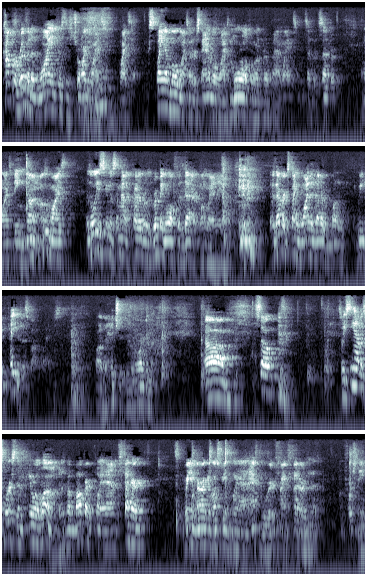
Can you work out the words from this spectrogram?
copper riveted why interest is charged, why it's, why it's explainable, why it's understandable, why it's moral to one it that way, etc., etc., and why it's being done. Otherwise, there's always seemed that somehow the creditor was ripping off the debtor one way or the other. it was never explained why the debtor wanted agree to pay this, by the way. It one of the hitches in the argument. Um, so, so we see how this works in a pure loan. But as Böhm-Bawerk pointed out, Fetter, great American Austrian pointed out afterward, Frank Fetter, unfortunately,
